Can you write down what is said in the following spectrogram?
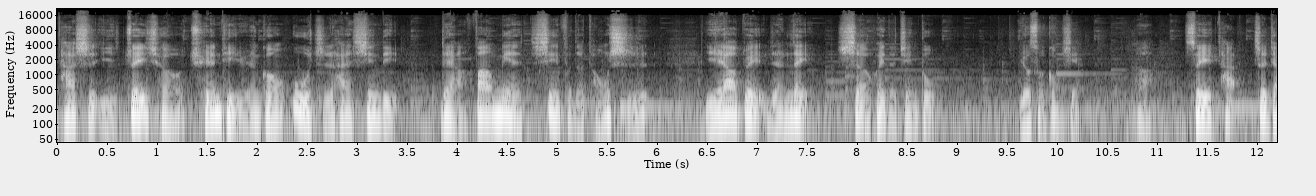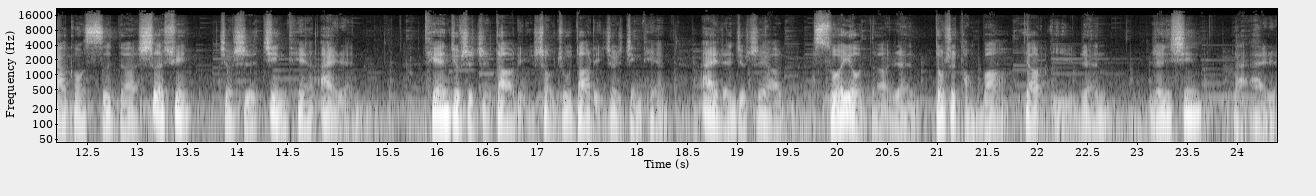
他是以追求全体员工物质和心理两方面幸福的同时，也要对人类社会的进步有所贡献。所以他这家公司的社训。就是敬天爱人，天就是指道理，守住道理就是敬天，爱人就是要所有的人都是同胞，要以人人心来爱人。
